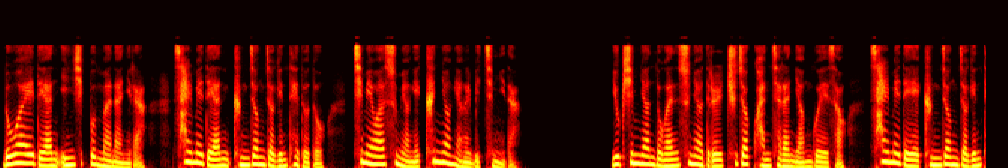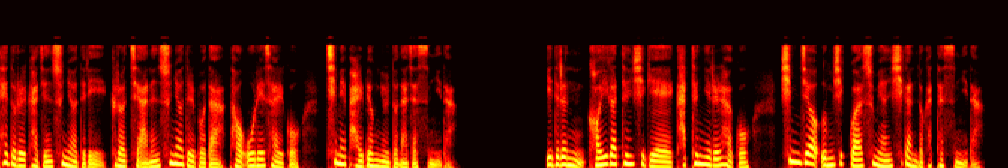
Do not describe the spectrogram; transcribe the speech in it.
노화에 대한 인식뿐만 아니라 삶에 대한 긍정적인 태도도 치매와 수명에 큰 영향을 미칩니다. 60년 동안 수녀들을 추적 관찰한 연구에서 삶에 대해 긍정적인 태도를 가진 수녀들이 그렇지 않은 수녀들보다 더 오래 살고 치매 발병률도 낮았습니다. 이들은 거의 같은 시기에 같은 일을 하고 심지어 음식과 수면 시간도 같았습니다.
